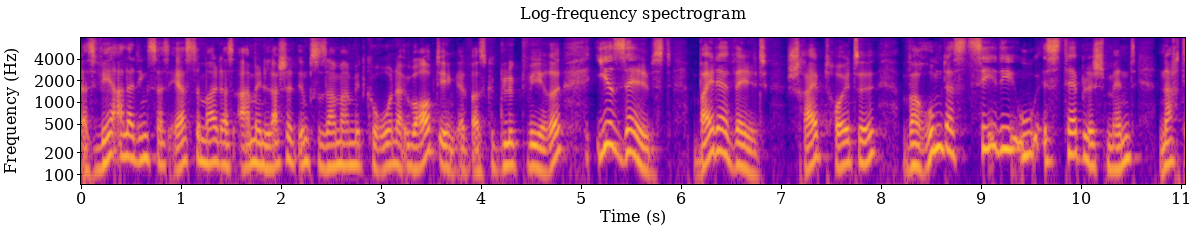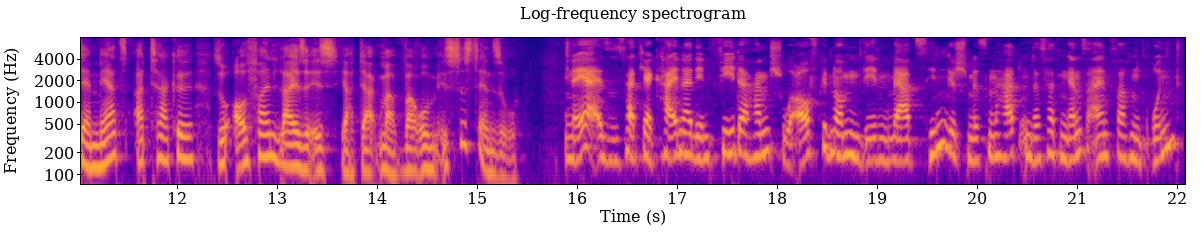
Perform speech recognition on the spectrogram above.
Das wäre allerdings das erste Mal, dass Armin Laschet im Zusammenhang mit Corona überhaupt irgendetwas geglückt wäre. Ihr selbst bei der Welt schreibt heute, warum das CDU-Establishment nach der März-Attacke so auffallend leise ist. Ja, Dagmar, warum ist es denn so? Naja, also es hat ja keiner den Federhandschuh aufgenommen, den Merz hingeschmissen hat. Und das hat einen ganz einfachen Grund.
